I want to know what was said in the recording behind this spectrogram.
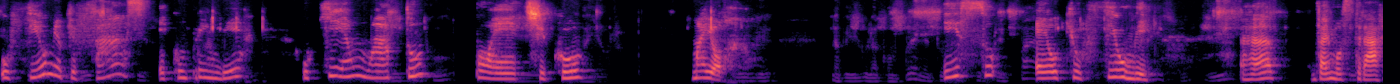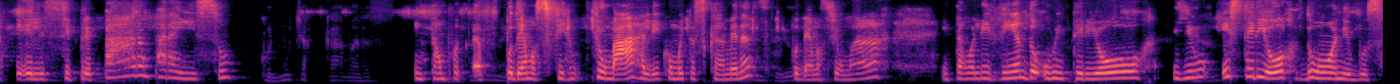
O filme o que faz é compreender o que é um ato poético maior isso é o que o filme uh, vai mostrar. Eles se preparam para isso. Então, eh, podemos filmar ali com muitas câmeras, podemos filmar. Então, ali vendo o interior e o exterior do ônibus.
